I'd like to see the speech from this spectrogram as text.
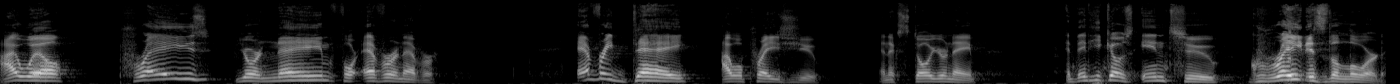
I will praise your name forever and ever. Every day I will praise you and extol your name. And then he goes into great is the Lord,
